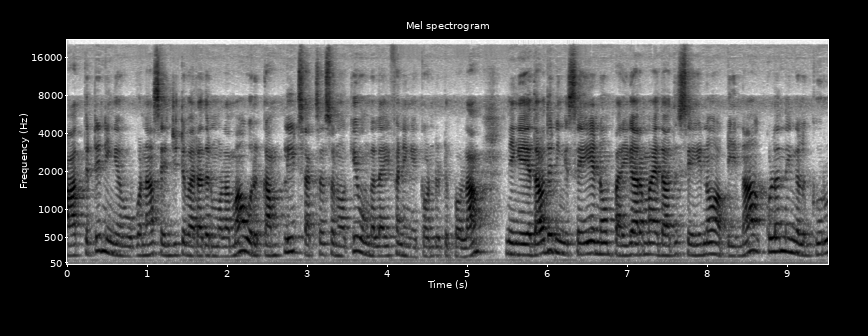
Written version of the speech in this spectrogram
பார்த்துட்டு நீங்கள் ஒவ்வொன்றா செஞ்சுட்டு வர்றதன் மூலமாக ஒரு கம்ப்ளீட் சக்ஸஸை நோக்கி உங்கள் லைஃப்பை நீங்கள் கொண்டுட்டு போகலாம் நீங்கள் ஏதாவது நீங்கள் செய்யணும் பரிகாரமாக ஏதாவது செய்யணும் அப்படின்னா குழந்தைங்களுக்கு குரு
